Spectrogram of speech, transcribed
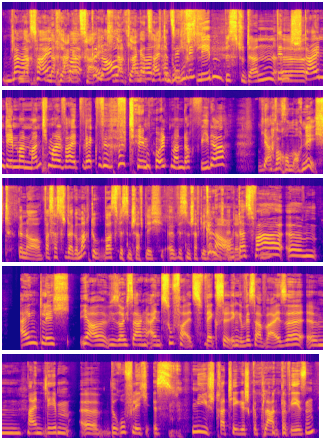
langer nach, Zeit. Nach langer Zeit, genau, nach langer Zeit im Berufsleben bist du dann. Den äh, Stein, den man manchmal weit wegwirft, den holt man doch wieder. Ja. Warum auch nicht? Genau. Was hast du da gemacht? Du warst wissenschaftlich, äh, wissenschaftlich Genau, das war mhm. ähm, eigentlich, ja, wie soll ich sagen, ein Zufallswechsel in gewisser Weise. Ähm, mein Leben äh, beruflich ist nie strategisch geplant gewesen.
